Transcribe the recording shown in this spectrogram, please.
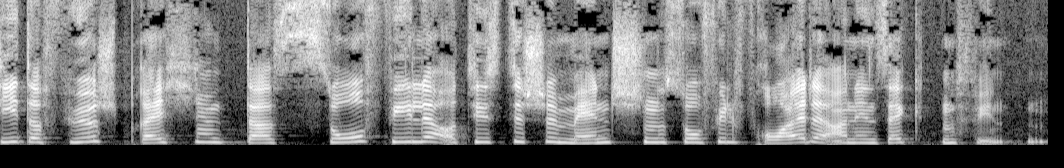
die dafür sprechen, dass so viele autistische Menschen so viel Freude an Insekten finden.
